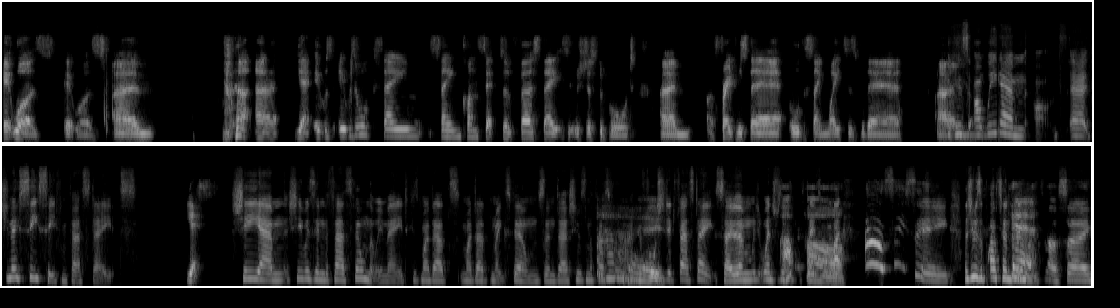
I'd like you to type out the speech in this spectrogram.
It was. It was. Um, uh, yeah, it was. It was all the same same concept of first dates. It was just abroad. Um, Fred was there. All the same waiters were there. Um, because are we? Um, uh, uh do you know Cece from First Dates? Yes. She um she was in the first film that we made because my dad's my dad makes films and uh, she was in the first oh. film before she did First Date. So um when she was in First Date, we were like, oh Cece, and she was a bartender yeah. as well. So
